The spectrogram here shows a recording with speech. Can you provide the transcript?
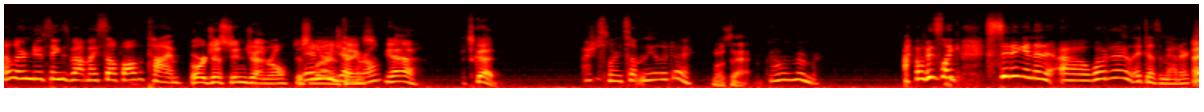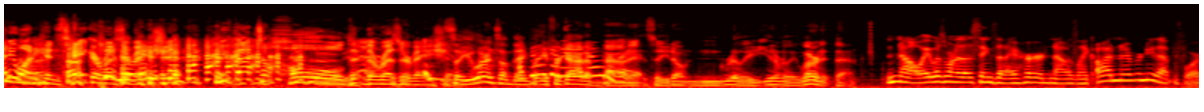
I learn new things about myself all the time. Or just in general, just And in learning general. things. Yeah, it's good. I just learned something the other day. What's that? I don't remember. I was like sitting in an uh, what did I? It doesn't matter. Keep Anyone moving. can take a reservation. You've got to hold the reservation. So you learned something, but feel you I forgot made a note of about it. it. So you don't really, you didn't really learn it then. No, it was one of those things that I heard and I was like, oh, I never knew that before.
